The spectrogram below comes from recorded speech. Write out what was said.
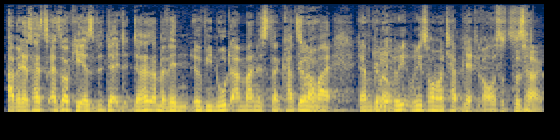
Aber das heißt, also okay, also das heißt aber, wenn irgendwie Not am Mann ist, dann kannst Genau. du auch mal, dann Genau. bringst du auch mal ein Tablett raus sozusagen.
